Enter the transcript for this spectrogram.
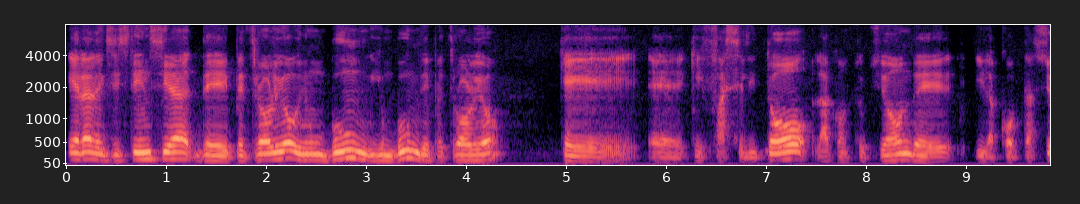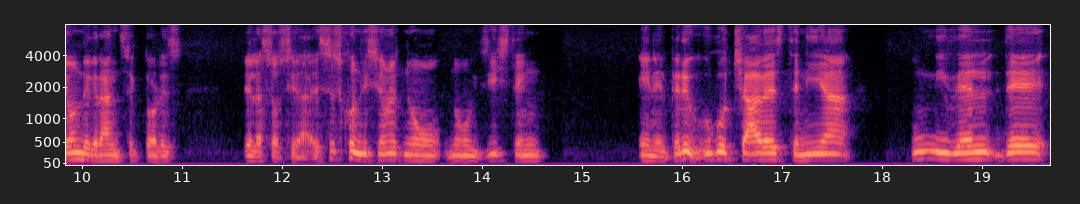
era la existencia de petróleo en un boom y un boom de petróleo que, eh, que facilitó la construcción de, y la cooptación de grandes sectores de la sociedad. Esas condiciones no, no existen en el Perú. Hugo Chávez tenía un nivel de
